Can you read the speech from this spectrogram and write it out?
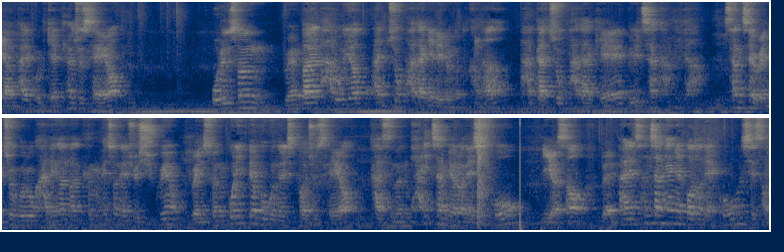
양팔 곧게 펴주세요. 오른손 왼발 바로 옆 안쪽 바닥에 내려놓거나 바깥쪽 바닥에 밀착합니다. 상체 왼쪽으로 가능한 만큼 회전해 주시고요. 왼손 꼬리뼈 부분을 짚어주세요. 가슴은 활짝 열어내시고 이어서 왼팔 천장 향해 뻗어내고 시선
